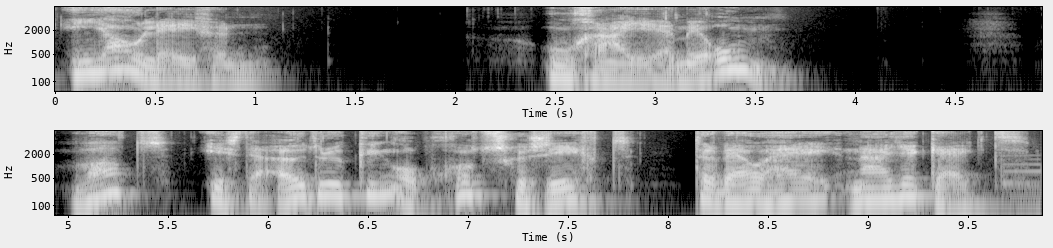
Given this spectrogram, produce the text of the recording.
in jouw leven? Hoe ga je ermee om? Wat is de uitdrukking op Gods gezicht terwijl Hij naar je kijkt?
